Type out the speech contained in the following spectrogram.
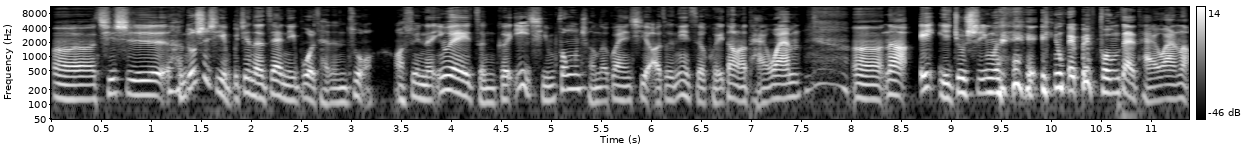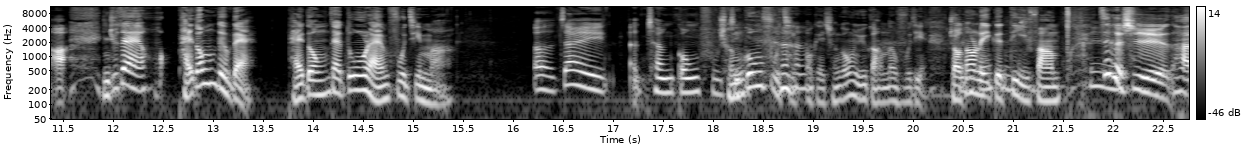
呃，其实很多事情也不见得在尼泊尔才能做啊，所以呢，因为整个疫情封城的关系啊，这个念慈回到了台湾，呃，那诶，也就是因为 因为被封在台湾了啊，你就在台东，对不对？台东在都兰附近吗？呃，在成功附近。成功附近，OK，成功渔港那附近找到了一个地方，这个是他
